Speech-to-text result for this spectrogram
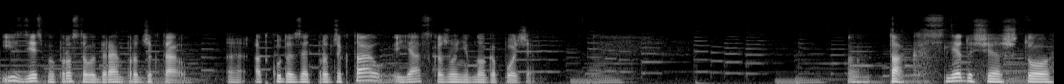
И здесь мы просто выбираем projectile. Э, откуда взять projectile, я скажу немного позже. Э, так, следующее, что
